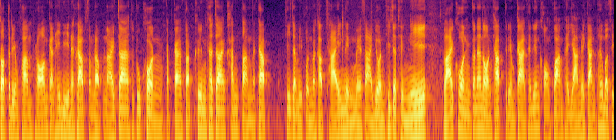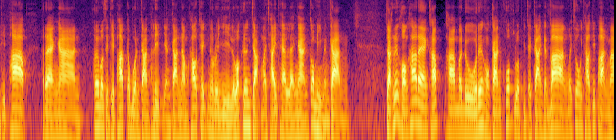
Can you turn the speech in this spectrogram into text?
ก็เตรียมความพร้อมกันให้ดีนะครับสำหรับนายจ้างทุกๆ คนกับการปรับขึ้นค่าจ้างขั้นต่ำนะครับที่จะมีผลบังคับใช้ 1 เมษายนที่จะถึงนี้ หลายคนก็แน่นอนครับ เตรียมการทั้งเรื่องของความพยายามในการเพิ่มประสิทธิภาพ แรงงาน เพิ่มประสิทธิภาพกระบวนการผลิตอย่างการนำเข้าเทคโนโลยี หรือว่าเครื่องจักรมาใช้แทนแรงงานก็มีเหมือนกัน จากเรื่องของค่าแรงครับพามาดูเรื่องของการควบรวมกิจการกันบ้าง เมื่อช่วงเช้าที่ผ่านมา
